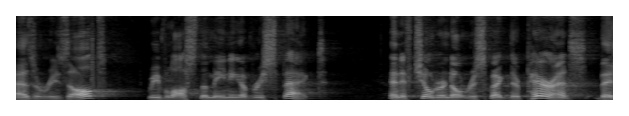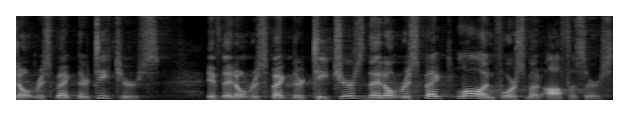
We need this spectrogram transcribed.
As a result, we've lost the meaning of respect. And if children don't respect their parents, they don't respect their teachers. If they don't respect their teachers, they don't respect law enforcement officers.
